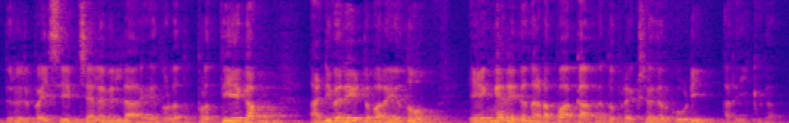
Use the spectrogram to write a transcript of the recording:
ഇതിനൊരു പൈസയും ചെലവില്ല എന്നുള്ളത് പ്രത്യേകം അടിവരയിട്ട് പറയുന്നു. എങ്ങനെ ഇത് നടപ്പാക്കാം എന്ന് പ്രേക്ഷകർ കൂടി അറിയിക്കുക.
